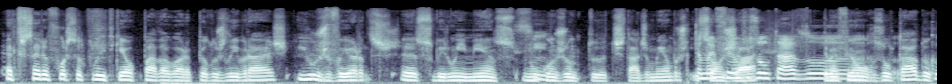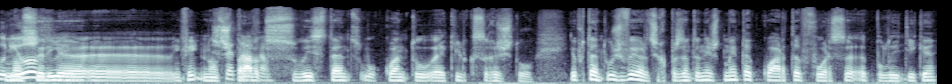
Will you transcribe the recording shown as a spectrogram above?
A terceira força política é ocupada agora pelos liberais e os verdes uh, subiram imenso Sim. num conjunto de Estados-membros. Também foi já, um resultado Também foi um resultado curioso, que não seria, uh, enfim, não se esperava que se subisse tanto quanto aquilo que se registrou. E, portanto, os verdes representam neste momento a quarta força política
